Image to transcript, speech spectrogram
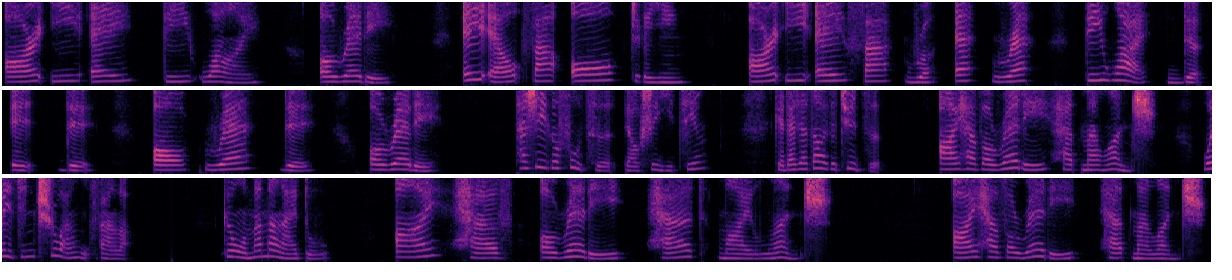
R E A D Y，already，A L 发 o 这个音，R E A 发 r e r，D Y d i d，already，already，它是一个副词，表示已经。给大家造一个句子：I have already had my lunch。我已经吃完午饭了。跟我慢慢来读：I have。 Already had my lunch. I have already had my lunch.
